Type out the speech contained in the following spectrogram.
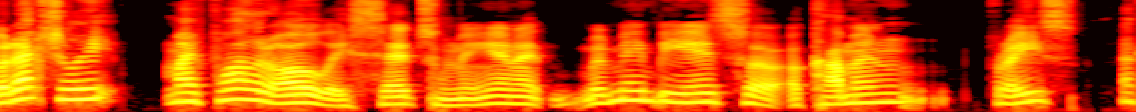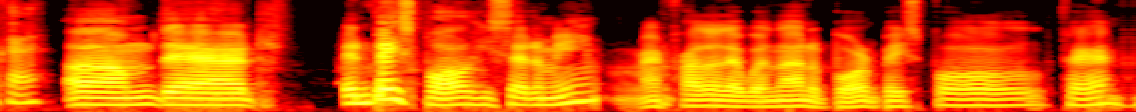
but actually, my father always said to me, and I maybe it's a, a common phrase Okay. um, that in baseball, he said to me, my father that was not a born baseball fan,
